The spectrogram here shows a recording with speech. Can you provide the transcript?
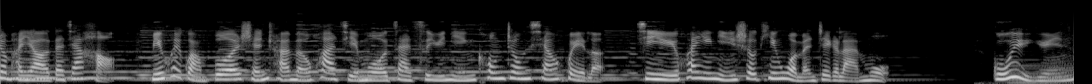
众朋友，大家好！明慧广播神传文化节目再次与您空中相会了，心语欢迎您收听我们这个栏目。古语云：“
